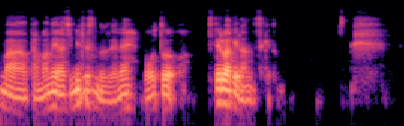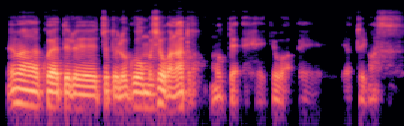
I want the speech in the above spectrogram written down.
まあ、たまの休みですのでね、ぼーっとしてるわけなんですけど。まあ、こうやってる、ちょっと録音もしようかなと思って、えー、今日は、えー、やっております。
